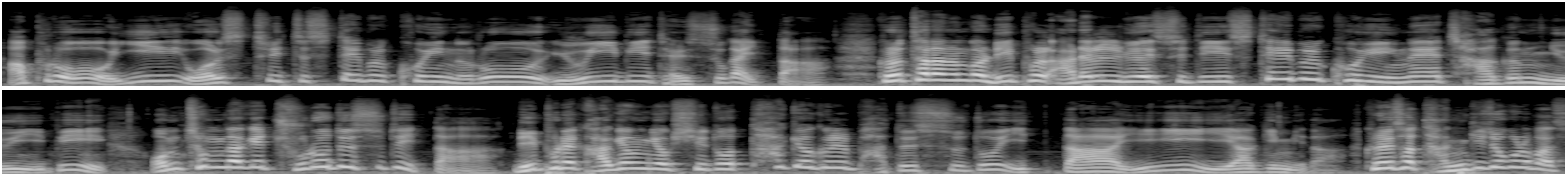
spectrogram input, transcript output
앞으로 이 월스트리트 스테이블 코인으로 유입이 될 수가 있다. 그렇다라는 건 리플 RLUSD 스테이블 코인의 자금 유입이 엄청나게 줄어들 수도 있다. 리플의 가격 역시도 타격을 받을 수도 있다. 이 이야기입니다. 그래서 단기적으로 봤을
